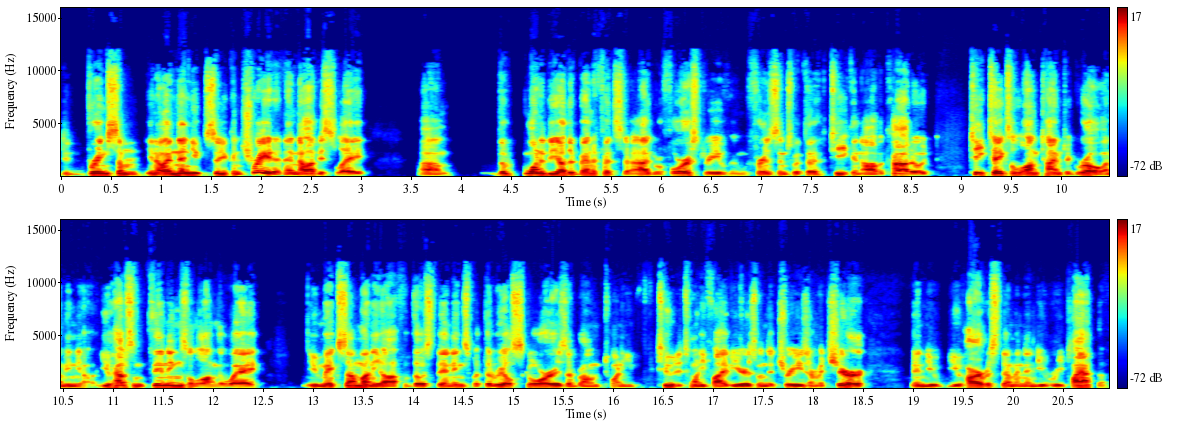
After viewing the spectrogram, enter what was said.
it brings some you know, and then you so you can trade it, and obviously, um, the one of the other benefits to agroforestry, for instance, with the teak and avocado, teak takes a long time to grow. I mean, you, have some thinnings along the way. You make some money off of those thinnings, but the real score is around 22 to 25 years when the trees are mature and you, you harvest them and then you replant them.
